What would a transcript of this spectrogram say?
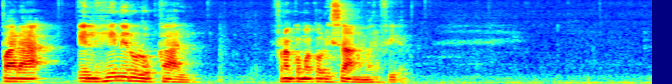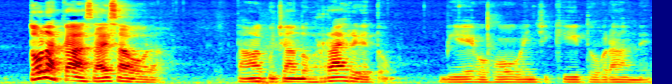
para el género local, franco-macorizano me refiero. Toda la casa a esa hora estaban escuchando rap y reggaetón. Viejo, joven, chiquito, grande.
